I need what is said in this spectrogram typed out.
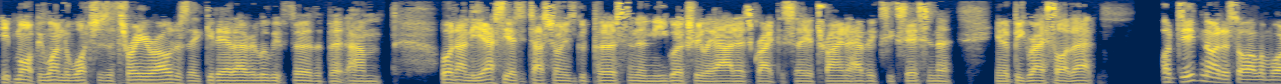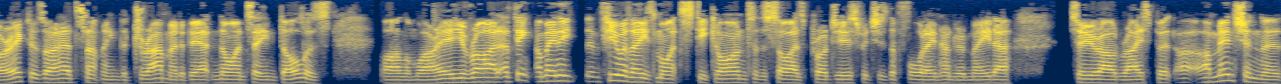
it might be one to watch as a three-year-old as they get out over a little bit further. But um, well done to Yassi, as you touched on. He's a good person and he works really hard, and it's great to see a trainer having success in a in a big race like that. I did notice Island Warrior because I had something the drum at about nineteen dollars. Island Warrior, you're right. I think I mean a few of these might stick on to the Sires Produce, which is the fourteen hundred meter two year old race. But I, I, mentioned the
